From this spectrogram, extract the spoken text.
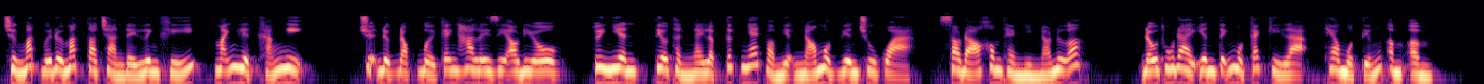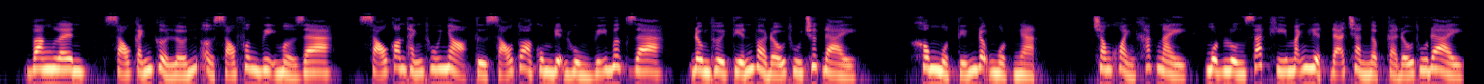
trừng mắt với đôi mắt to tràn đầy linh khí, mãnh liệt kháng nghị. Chuyện được đọc bởi kênh Halazy Audio. Tuy nhiên, tiêu thần ngay lập tức nhét vào miệng nó một viên chu quả, sau đó không thèm nhìn nó nữa. Đấu thú đài yên tĩnh một cách kỳ lạ, theo một tiếng ầm ầm. Vang lên, sáu cánh cửa lớn ở sáu phương vị mở ra, sáu con thánh thú nhỏ từ sáu tòa cung điện hùng vĩ bước ra, đồng thời tiến vào đấu thú trước đài. Không một tiếng động một ngạt. Trong khoảnh khắc này, một luồng sát khí mãnh liệt đã tràn ngập cả đấu thú đài,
